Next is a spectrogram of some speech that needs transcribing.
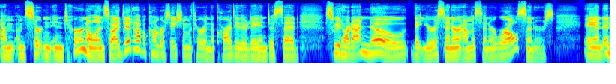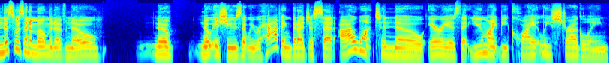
I'm, I'm certain, internal. And so I did have a conversation with her in the car the other day and just said, sweetheart, I know that you're a sinner. I'm a sinner. We're all sinners. And, and this was in a moment of no, no no issues that we were having, but I just said, I want to know areas that you might be quietly struggling.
